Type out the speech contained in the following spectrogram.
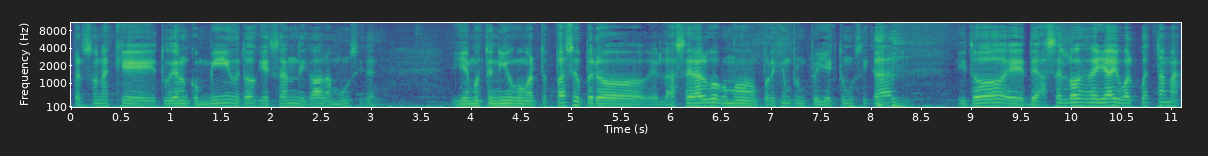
personas que estudiaron conmigo y todo, que se han dedicado a la música. Y hemos tenido como harto espacio, pero el hacer algo como, por ejemplo, un proyecto musical y todo, eh, de hacerlo desde allá igual cuesta más,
